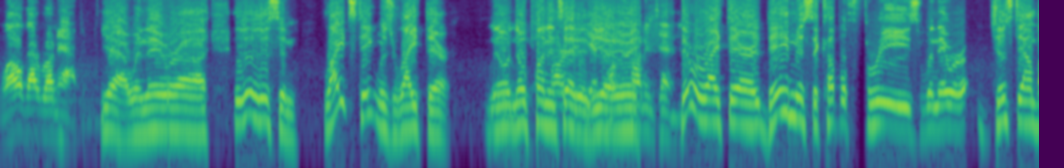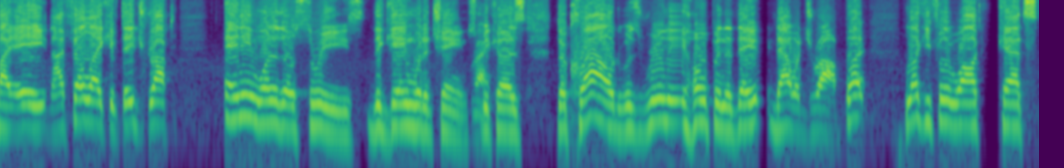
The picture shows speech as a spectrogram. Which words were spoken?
well, that run happened. Yeah, when they were uh, listen, Wright State was right there. No, no pun intended. Yeah, Yeah, pun intended. they were right there. They missed a couple threes when they were just down by eight, and I felt like if they dropped any one of those threes, the game would have changed Right. because the crowd was really hoping that they that would drop. But lucky for the Wildcats,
